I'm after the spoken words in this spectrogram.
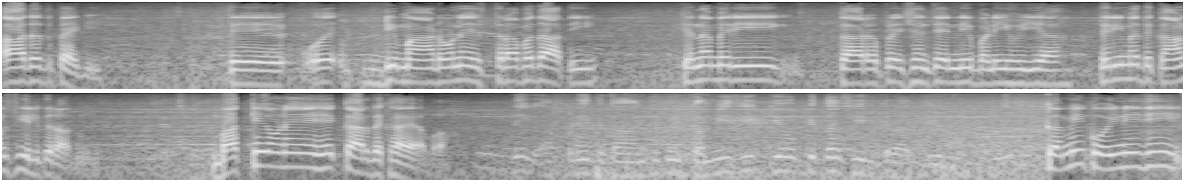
ਆਦਤ ਪੈ ਗਈ। ਤੇ ਉਹ ਡਿਮਾਂਡ ਉਹਨੇ ਇਸ ਤਰ੍ਹਾਂ ਵਧਾਤੀ ਕਹਿੰਦਾ ਮੇਰੀ ਕਾਰਪੋਰੇਸ਼ਨ 'ਚ ਇੰਨੀ ਬਣੀ ਹੋਈ ਆ ਤੇਰੀ ਮੈਂ ਦੁਕਾਨ ਸੀਲ ਕਰਾ ਦੂੰ। ਬਾਕੀ ਉਹਨੇ ਇਹ ਕਰ ਦਿਖਾਇਆ ਵਾ। ਨਹੀਂ ਆਪਣੀ ਦੁਕਾਨ 'ਚ ਕੋਈ ਕਮੀ ਸੀ? ਕਿਉਂ ਕਿਦਾਂ ਸੀਲ ਕਰਾਤੀ ਉਹਨੇ? ਕਮੀ ਕੋਈ ਨਹੀਂ ਜੀ।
